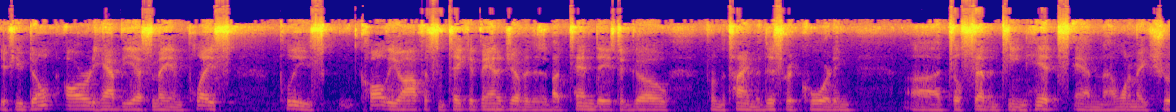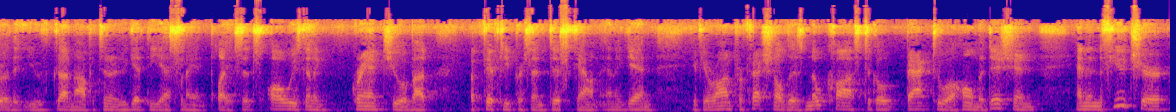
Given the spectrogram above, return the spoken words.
If you don't already have the SMA in place, please call the office and take advantage of it. There's about 10 days to go from the time of this recording uh, till 17 hits, and I want to make sure that you've got an opportunity to get the SMA in place. It's always going to grant you about a 50% discount. And again, if you're on professional, there's no cost to go back to a home edition. And in the future,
